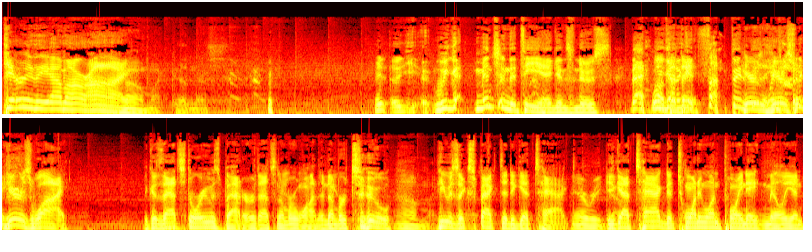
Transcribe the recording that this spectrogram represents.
Give me the MRI. Oh my goodness. Uh, we got mentioned the Tee Higgins news. That, Well, we got to get something. Here's here's gotta- here's why. Because that story was better. That's number one. And number two, Oh, he was expected to get tagged. There we go. He got tagged at twenty one point eight million.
